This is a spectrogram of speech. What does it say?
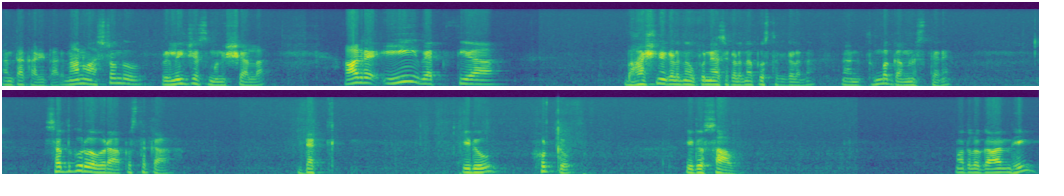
ಅಂತ ಕರೀತಾರೆ. ನಾನು ಅಷ್ಟೊಂದು ರಿಲಿಜಿಯಸ್ ಮನುಷ್ಯ ಅಲ್ಲ. ಆದರೆ ಈ ವ್ಯಕ್ತಿಯ ಭಾಷಣಗಳನ್ನು, ಉಪನ್ಯಾಸಗಳನ್ನು, ಪುಸ್ತಕಗಳನ್ನು ನಾನು ತುಂಬ ಗಮನಿಸ್ತೇನೆ. ಸದ್ಗುರು ಅವರ ಪುಸ್ತಕ ಡೆತ್. ಇದು ಹುಟ್ಟು. ಇದು ಸಾವು. ಮೊದಲು ಗಾಂಧಿ,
